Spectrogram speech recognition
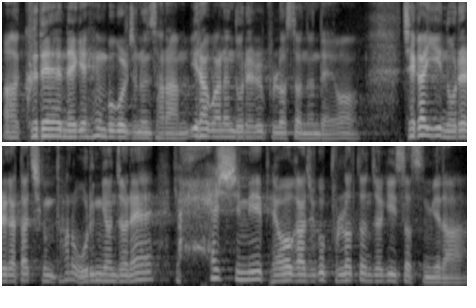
아, 그대 내게 행복을 주는 사람이라고 하는 노래를 불렀었는데요. 제가 이 노래를 갖다 지금부터 한 5, 6년 전에 열심히 배워가지고 불렀던 적이 있었습니다.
